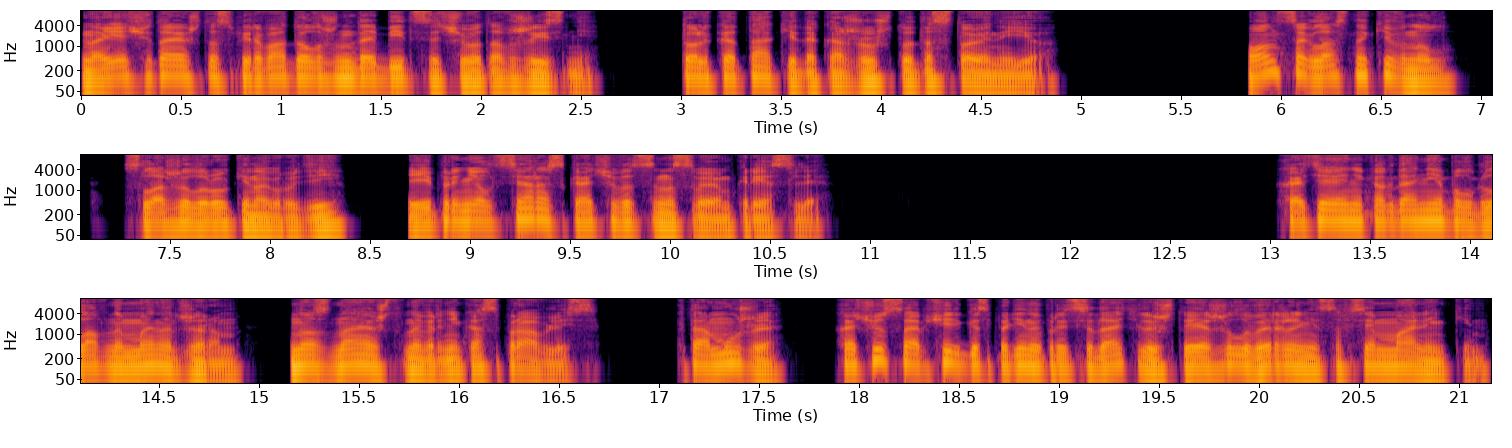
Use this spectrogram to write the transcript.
но я считаю, что сперва должен добиться чего-то в жизни. Только так и докажу, что достоин ее. Он согласно кивнул, сложил руки на груди и принялся раскачиваться на своем кресле. Хотя я никогда не был главным менеджером, но знаю, что наверняка справлюсь. К тому же, хочу сообщить господину председателю, что я жил в Эрлине совсем маленьким.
